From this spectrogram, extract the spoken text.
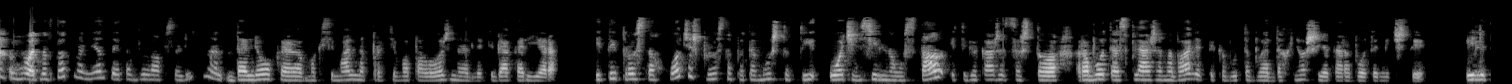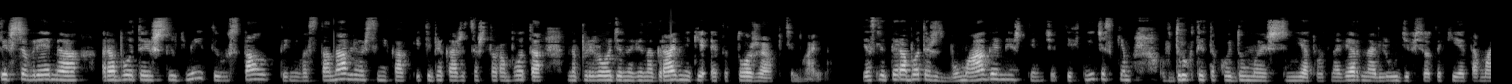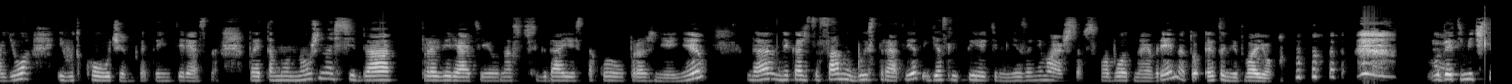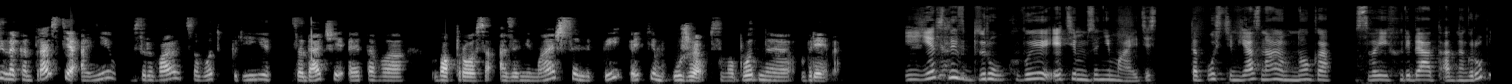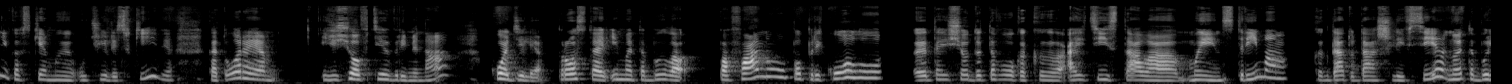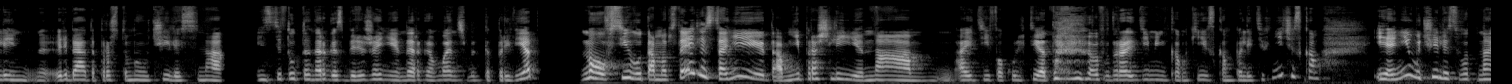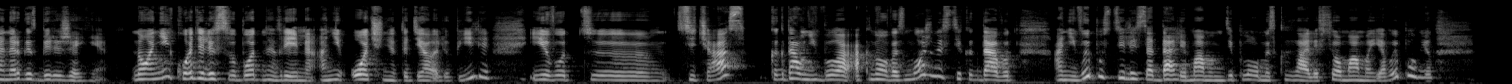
Вот, но в тот момент это была абсолютно далекая, максимально противоположная для тебя карьера. И ты просто хочешь просто потому, что ты очень сильно устал, и тебе кажется, что работая с пляжа на Бали, ты как будто бы отдохнешь, и это работа мечты. Или ты все время работаешь с людьми, ты устал, ты не восстанавливаешься никак, и тебе кажется, что работа на природе, на винограднике – это тоже оптимально. Если ты работаешь с бумагами, с тем техническим, вдруг ты такой думаешь, нет, вот, наверное, люди все-таки это мое, и вот коучинг это интересно. Поэтому нужно себя проверять, и у нас всегда есть такое упражнение, да, мне кажется, самый быстрый ответ, если ты этим не занимаешься в свободное время, то это не твое. вот эти мечты на контрасте, они взрываются вот при задаче этого вопроса, а занимаешься ли ты этим уже в свободное время? И если вдруг вы этим занимаетесь, допустим, я знаю много своих ребят-одногруппников, с кем мы учились в Киеве, которые еще в те времена кодили. Просто им это было по фану, по приколу. Это еще до того, как IT стало мейнстримом когда туда шли все, но это были ребята, просто мы учились на Институт энергосбережения и энергоменеджмента «Привет», но в силу там обстоятельств они там не прошли на IT-факультет в родименьком Киевском политехническом, и они учились вот на энергосбережение. Но они кодили в свободное время, они очень это дело любили, и вот э, сейчас когда у них было окно возможностей, когда вот они выпустились, отдали мамам диплом и сказали, все, мама, я выполнил,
